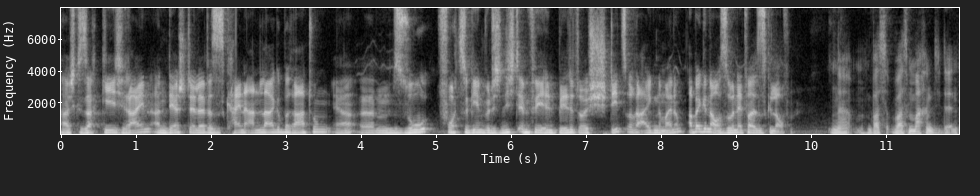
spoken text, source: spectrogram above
Habe ich gesagt, gehe ich rein an der Stelle, das ist keine Anlageberatung. Ja, ähm, so vorzugehen würde ich nicht empfehlen. Bildet euch stets eure eigene Meinung. Aber genau, so in etwa ist es gelaufen. Na, was, was machen die denn?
